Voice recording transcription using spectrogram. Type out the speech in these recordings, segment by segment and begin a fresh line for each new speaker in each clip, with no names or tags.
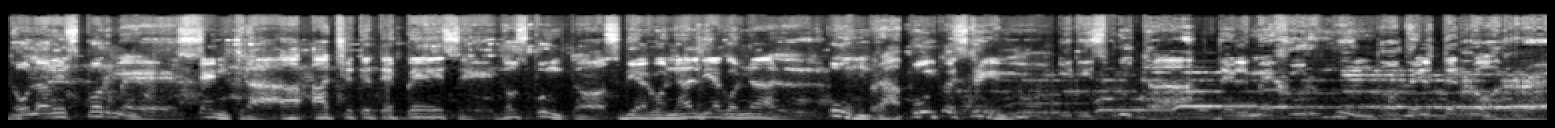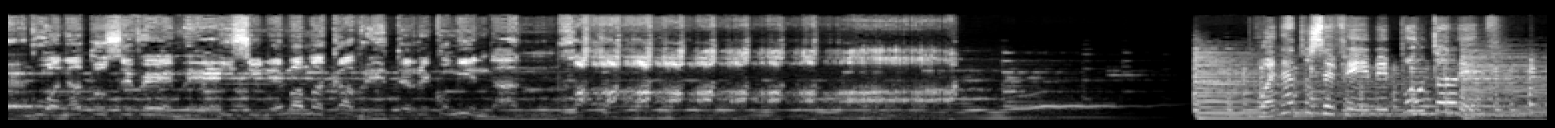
dólares por mes. Entra a https dos puntos diagonal diagonal umbra.stream y disfruta del mejor mundo del terror. Guanatos FM y Cinema Macabre te recomiendan.
guanatosfm.net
